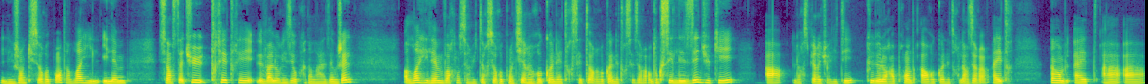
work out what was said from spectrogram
les gens qui se repentent. Allah, il, aime, c'est un statut très, très valorisé auprès d'Allah Azzawajal. Allah, il aime voir son serviteur se repentir et reconnaître ses torts et reconnaître ses erreurs. Donc, c'est les éduquer à leur spiritualité que de leur apprendre à reconnaître leurs erreurs, à être humble, à, être, à,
